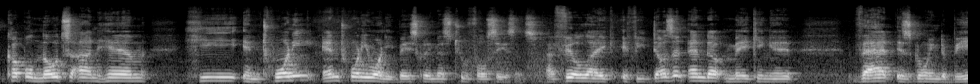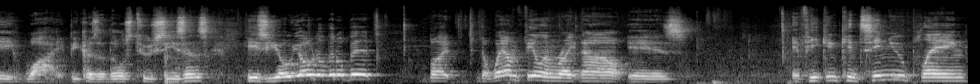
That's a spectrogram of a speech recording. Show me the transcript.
A couple notes on him. He in 20 and 21 he basically missed two full seasons. I feel like if he doesn't end up making it, that is going to be why because of those two seasons. He's yo-yoed a little bit, but the way I'm feeling right now is if he can continue playing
